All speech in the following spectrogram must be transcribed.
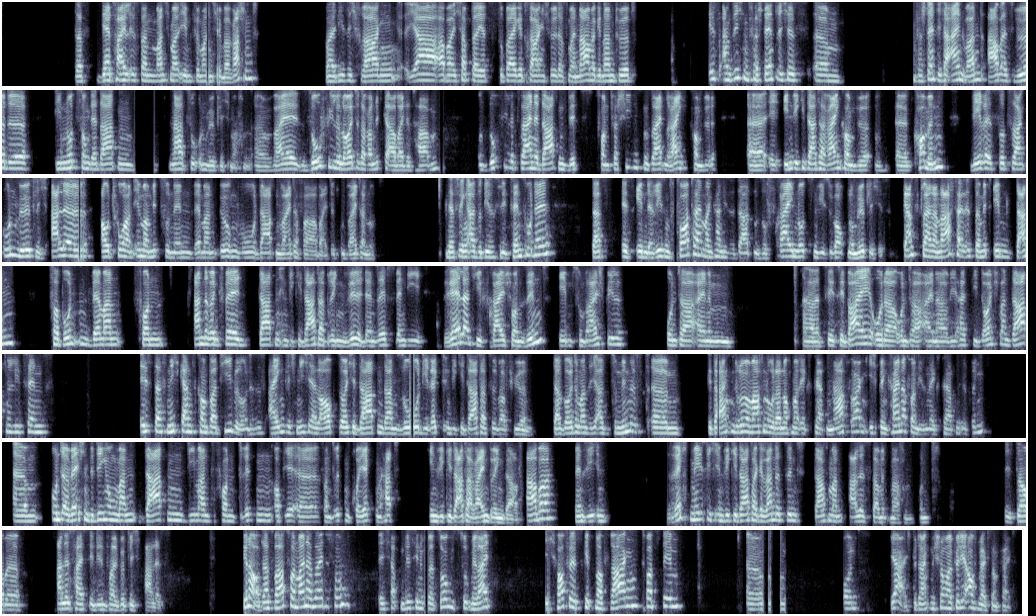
Das, der Teil ist dann manchmal eben für manche überraschend, weil die sich fragen, ja, aber ich habe da jetzt zu beigetragen, ich will, dass mein Name genannt wird. Ist an sich ein verständliches, ähm, verständlicher Einwand, aber es würde die Nutzung der Daten nahezu unmöglich machen, äh, weil so viele Leute daran mitgearbeitet haben und so viele kleine Datenbits von verschiedensten Seiten reingekommen würde, äh, in Wikidata reinkommen äh, kommen, wäre es sozusagen unmöglich, alle Autoren immer mitzunennen, wenn man irgendwo Daten weiterverarbeitet und weiter nutzt. Deswegen also dieses Lizenzmodell, das ist eben der Riesenvorteil. Man kann diese Daten so frei nutzen, wie es überhaupt nur möglich ist. Ganz kleiner Nachteil ist damit eben dann verbunden, wenn man von anderen Quellen Daten in Wikidata bringen will. Denn selbst wenn die relativ frei schon sind, eben zum Beispiel unter einem äh, CC BY oder unter einer, wie heißt die, Deutschland-Datenlizenz, ist das nicht ganz kompatibel und es ist eigentlich nicht erlaubt, solche Daten dann so direkt in Wikidata zu überführen. Da sollte man sich also zumindest ähm, Gedanken drüber machen oder nochmal Experten nachfragen. Ich bin keiner von diesen Experten übrigens. Ähm, unter welchen Bedingungen man Daten, die man von dritten, Obje äh, von dritten Projekten hat, in Wikidata reinbringen darf. Aber wenn sie in rechtmäßig in Wikidata gelandet sind, darf man alles damit machen. Und ich glaube, alles heißt in dem Fall wirklich alles. Genau, das war es von meiner Seite schon. Ich habe ein bisschen überzogen, es tut mir leid. Ich hoffe, es gibt noch Fragen trotzdem. Ähm, und ja, ich bedanke mich schon mal für die Aufmerksamkeit.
